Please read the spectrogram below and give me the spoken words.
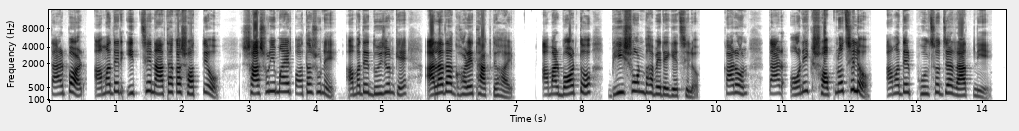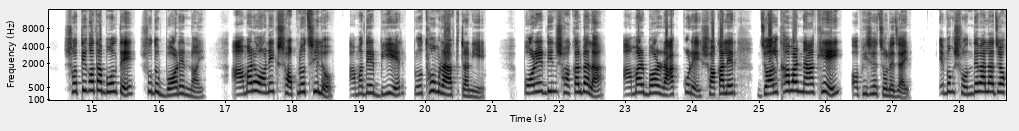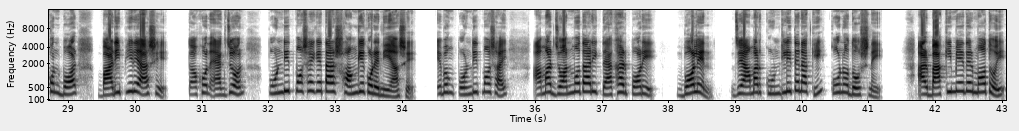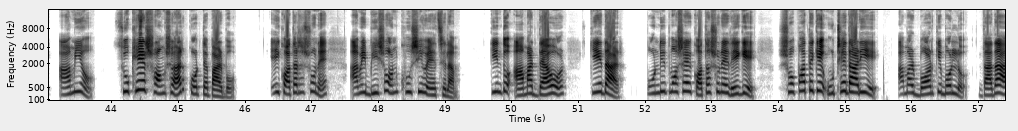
তারপর আমাদের ইচ্ছে না থাকা সত্ত্বেও শাশুড়ি মায়ের কথা শুনে আমাদের দুইজনকে আলাদা ঘরে থাকতে হয়। আমার বর তো ভীষণভাবে রেগেছিল। কারণ তার অনেক স্বপ্ন ছিল আমাদের ফুলসজ্জার রাত নিয়ে। সত্যি কথা বলতে শুধু বরের নয়, আমারও অনেক স্বপ্ন ছিল আমাদের বিয়ের প্রথম রাতটা নিয়ে। পরের দিন সকালবেলা আমার বর রাগ করে সকালের জলখাবার না খেয়েই অফিসে চলে যায় এবং সন্ধেবেলা যখন বর বাড়ি ফিরে আসে, তখন একজন পণ্ডিত মশাইকে তার সঙ্গে করে নিয়ে আসে এবং পণ্ডিত মশাই আমার জন্ম তারিখ দেখার পরে বলেন যে আমার কুণ্ডলিতে নাকি কোনো দোষ নেই। আর বাকি মেয়েদের মতোই আমিও সুখের সংসার করতে পারব। এই কথাটা শুনে আমি ভীষণ খুশি হয়েছিলাম। কিন্তু আমার দেওর কেদার পণ্ডিত মশাইয়ের কথা শুনে রেগে সোফা থেকে উঠে দাঁড়িয়ে আমার বরকে বলল, দাদা,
